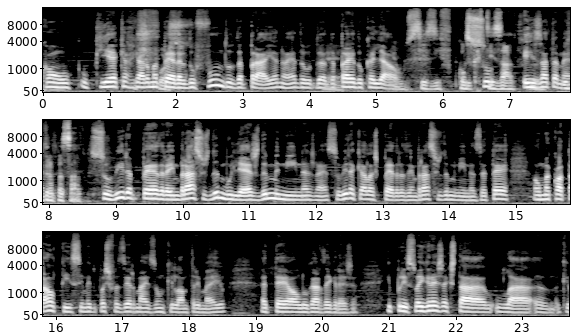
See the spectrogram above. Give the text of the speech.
com o, o que é carregar uma pedra do fundo da praia, não é? Do, da, é, da praia do Calhau. É um Sísifo concretizado, Su exatamente. ultrapassado. Subir a pedra em braços de mulheres, de meninas, não é? Subir aquelas pedras em braços de meninas até a uma cota altíssima e depois fazer mais um quilómetro e meio até ao lugar da igreja. E por isso a igreja que está lá, eh, que,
